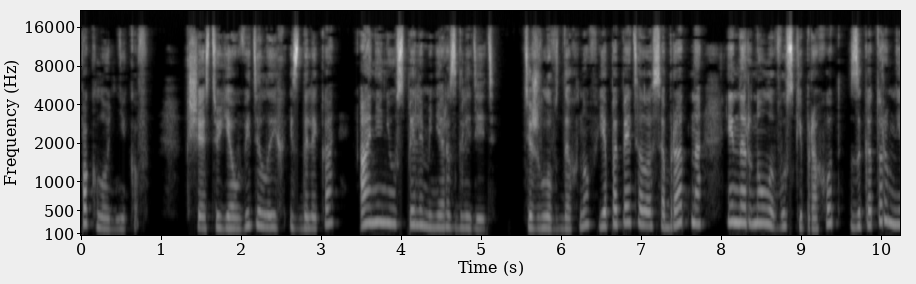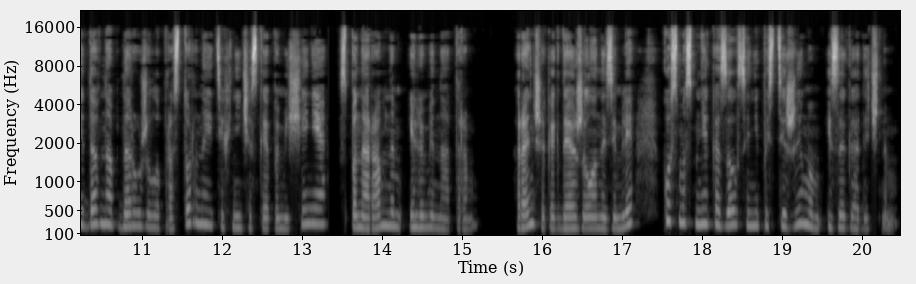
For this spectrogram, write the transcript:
поклонников. К счастью, я увидела их издалека, а они не успели меня разглядеть. Тяжело вздохнув, я попятилась обратно и нырнула в узкий проход, за которым недавно обнаружила просторное техническое помещение с панорамным иллюминатором. Раньше, когда я жила на Земле, космос мне казался непостижимым и загадочным.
